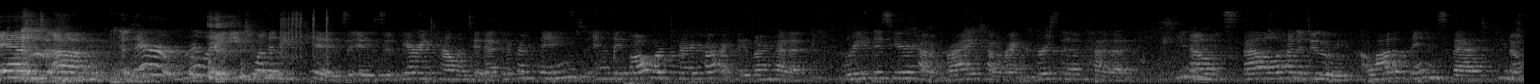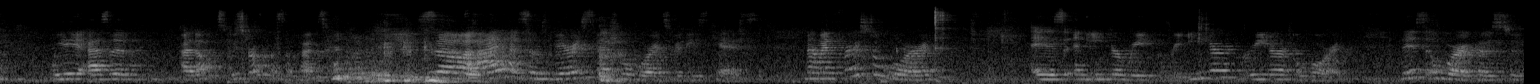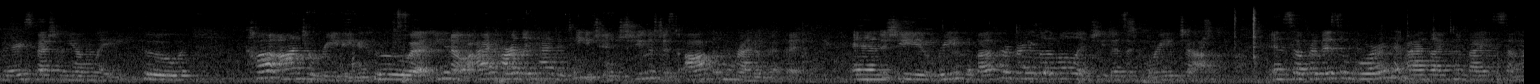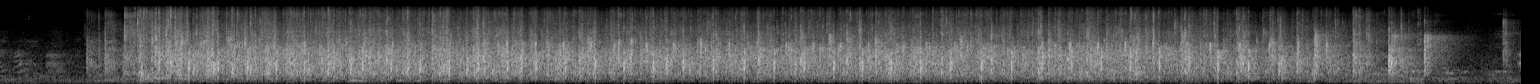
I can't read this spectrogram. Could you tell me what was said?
and um, they're really, each one of these kids is very talented at different things, and they've all worked very hard. They learned how to read this year, how to write, how to write in cursive, how to, you know, spell, how to do a lot of things that, you know, we as adults, we struggle with sometimes. so I had some very special awards for these kids. Now my first award is an Eager, Re Eager Reader Award. This award goes to a very special young lady who caught on to reading, who, uh, you know, I hardly had to teach, and she was just off and running with it. And she reads above her grade level, and she does a great job. And so for this award, I'd like to invite Summer Hasselhoff.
